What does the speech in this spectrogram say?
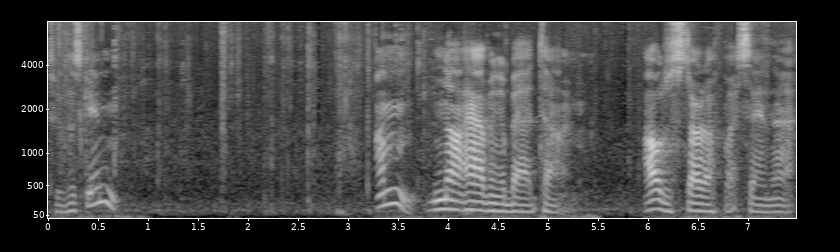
to this game. I'm not having a bad time. I'll just start off by saying that.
